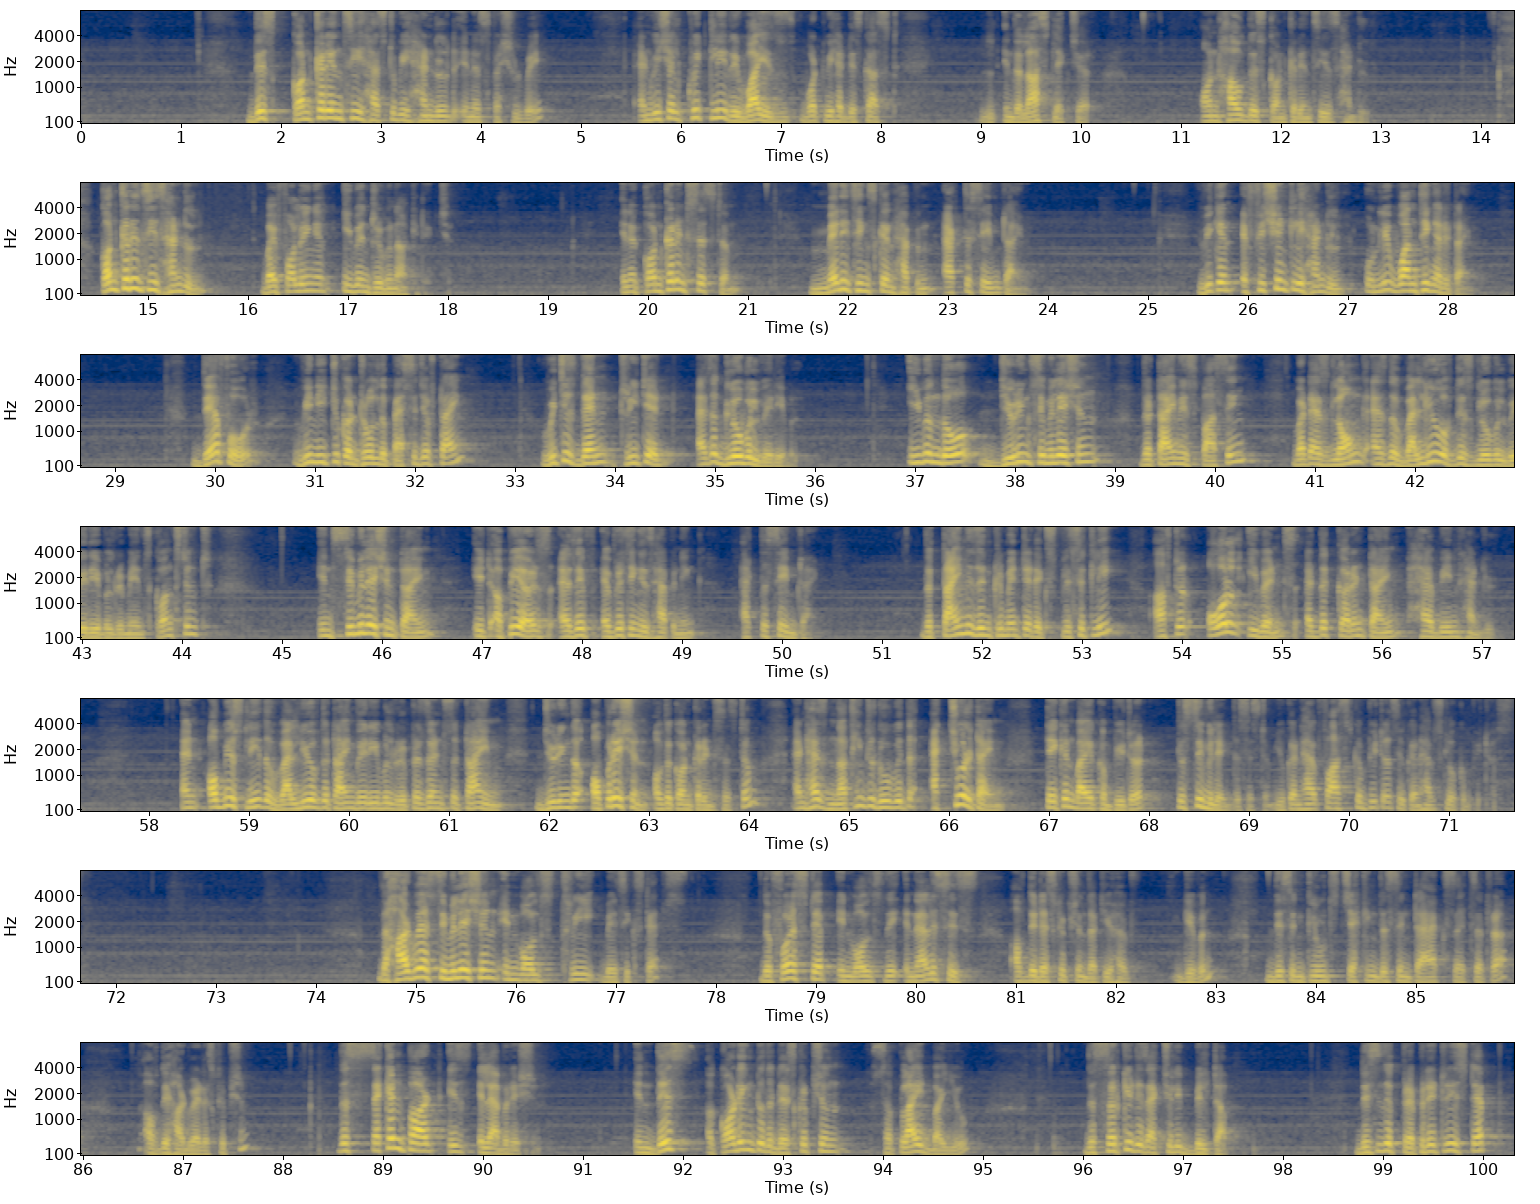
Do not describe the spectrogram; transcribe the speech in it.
This concurrency has to be handled in a special way and we shall quickly revise what we had discussed in the last lecture on how this concurrency is handled. Concurrency is handled by following an event driven architecture. In a concurrent system, many things can happen at the same time. We can efficiently handle only one thing at a time. Therefore, we need to control the passage of time, which is then treated as a global variable. Even though during simulation the time is passing, but as long as the value of this global variable remains constant, in simulation time it appears as if everything is happening at the same time. The time is incremented explicitly after all events at the current time have been handled. And obviously, the value of the time variable represents the time during the operation of the concurrent system and has nothing to do with the actual time taken by a computer to simulate the system. You can have fast computers, you can have slow computers. The hardware simulation involves three basic steps. The first step involves the analysis of the description that you have given. This includes checking the syntax etc., of the hardware description. The second part is elaboration. In this, according to the description supplied by you, the circuit is actually built up. This is a preparatory step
